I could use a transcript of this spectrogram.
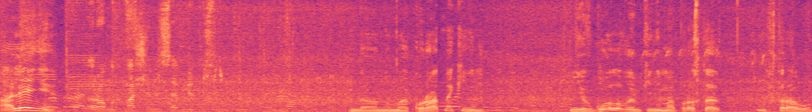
Олени! Рома, к машине собьют, если не Да, ну мы аккуратно кинем. Не в голову им кинем, а просто в траву.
